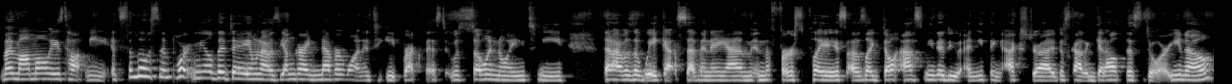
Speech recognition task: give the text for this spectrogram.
my mom always taught me it's the most important meal of the day. And when I was younger, I never wanted to eat breakfast. It was so annoying to me that I was awake at 7 a.m. in the first place. I was like, don't ask me to do anything extra. I just got to get out this door, you know?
